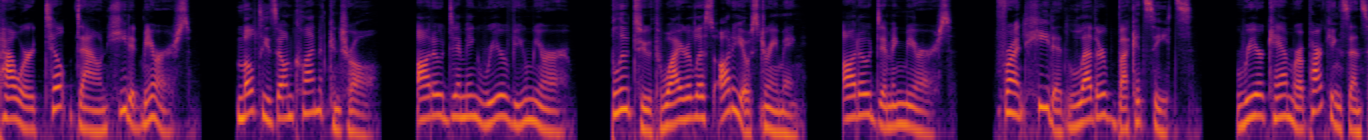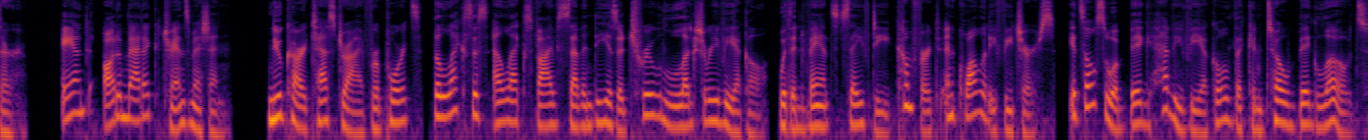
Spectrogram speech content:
power tilt down heated mirrors, multi zone climate control, auto dimming rear view mirror, Bluetooth wireless audio streaming, auto dimming mirrors, front heated leather bucket seats, rear camera parking sensor, and automatic transmission. New Car Test Drive reports the Lexus LX 570 is a true luxury vehicle with advanced safety, comfort, and quality features. It's also a big, heavy vehicle that can tow big loads,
